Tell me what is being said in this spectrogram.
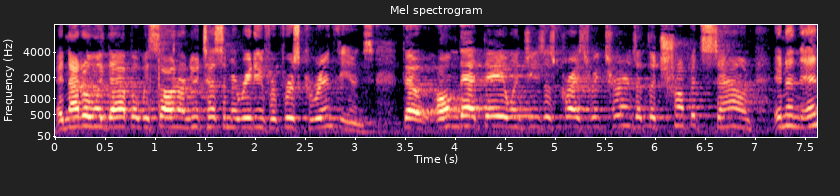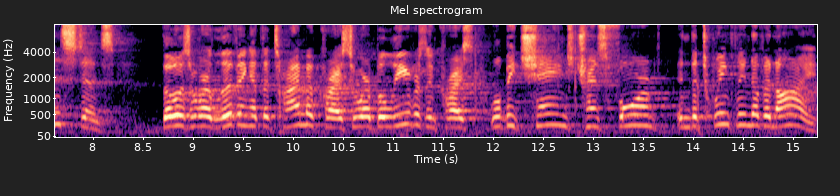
And not only that, but we saw in our New Testament reading for 1 Corinthians that on that day when Jesus Christ returns at the trumpet sound, in an instant, those who are living at the time of Christ, who are believers in Christ, will be changed, transformed in the twinkling of an eye,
